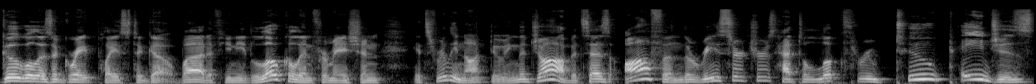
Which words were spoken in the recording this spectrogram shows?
Google is a great place to go. But if you need local information, it's really not doing the job. It says often the researchers had to look through two pages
